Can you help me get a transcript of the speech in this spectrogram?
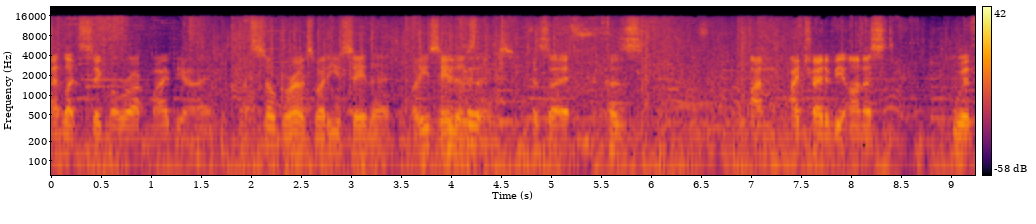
I'd let Sigma rock my behind. That's so gross. Why do you say that? Why do you say those things? Because I, because I'm, I try to be honest with,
